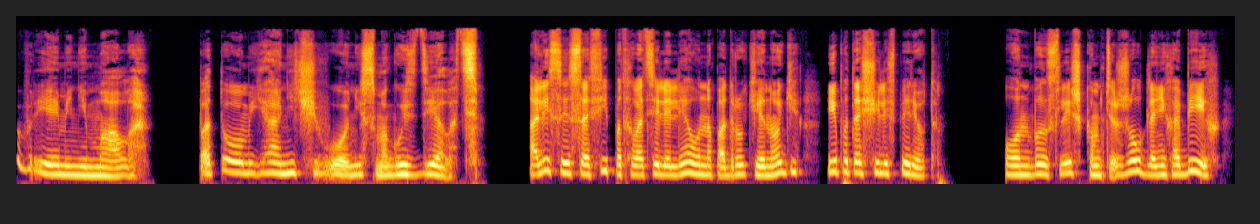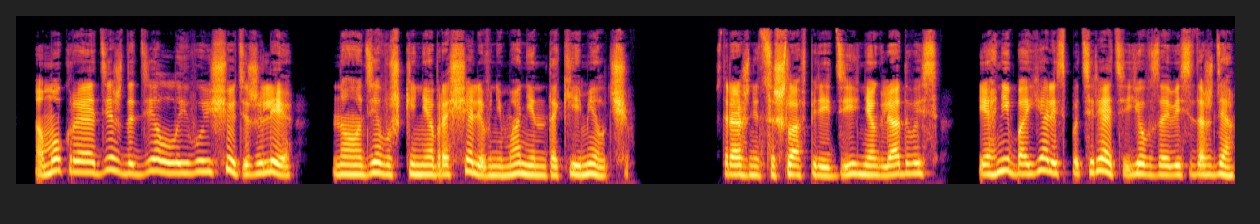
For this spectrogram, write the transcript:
Времени мало. Потом я ничего не смогу сделать. Алиса и Софи подхватили Леона под руки и ноги и потащили вперед. Он был слишком тяжел для них обеих, а мокрая одежда делала его еще тяжелее, но девушки не обращали внимания на такие мелочи. Стражница шла впереди, не оглядываясь, и они боялись потерять ее в завесе дождя.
